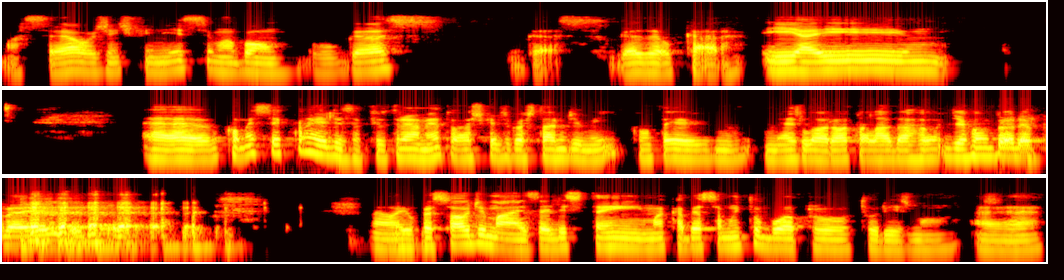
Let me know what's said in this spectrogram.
Marcel, gente finíssima, bom, o Gus, o Gus, o Gus é o cara. E aí É, comecei com eles, eu fiz o treinamento, eu acho que eles gostaram de mim, contei minhas lorotas lá da, de Rondônia para eles. Não, e o pessoal demais, eles têm uma cabeça muito boa para o turismo. É,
